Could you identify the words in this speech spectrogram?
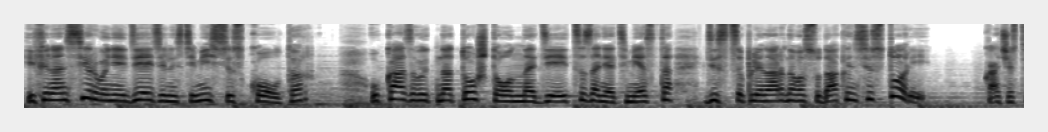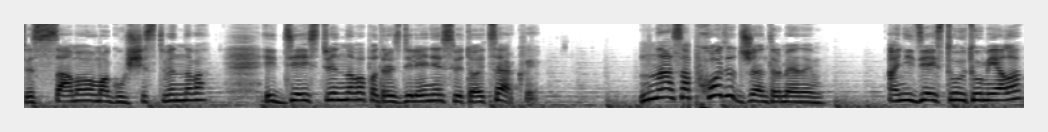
и финансирование деятельности миссис Колтер указывают на то, что он надеется занять место дисциплинарного суда консистории в качестве самого могущественного и действенного подразделения Святой Церкви. «Нас обходят, джентльмены!» Они действуют умело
